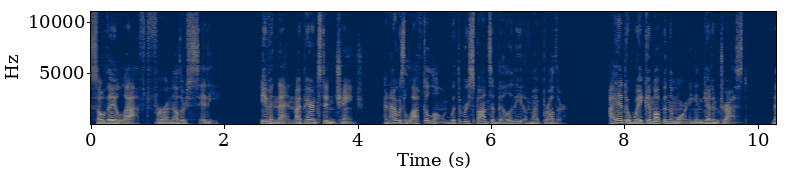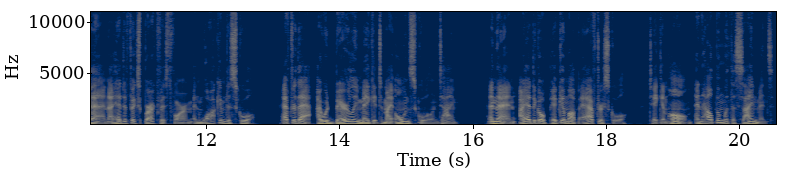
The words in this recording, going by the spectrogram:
so they left for another city. Even then, my parents didn't change, and I was left alone with the responsibility of my brother. I had to wake him up in the morning and get him dressed. Then I had to fix breakfast for him and walk him to school. After that, I would barely make it to my own school in time. And then I had to go pick him up after school, take him home, and help him with assignments,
